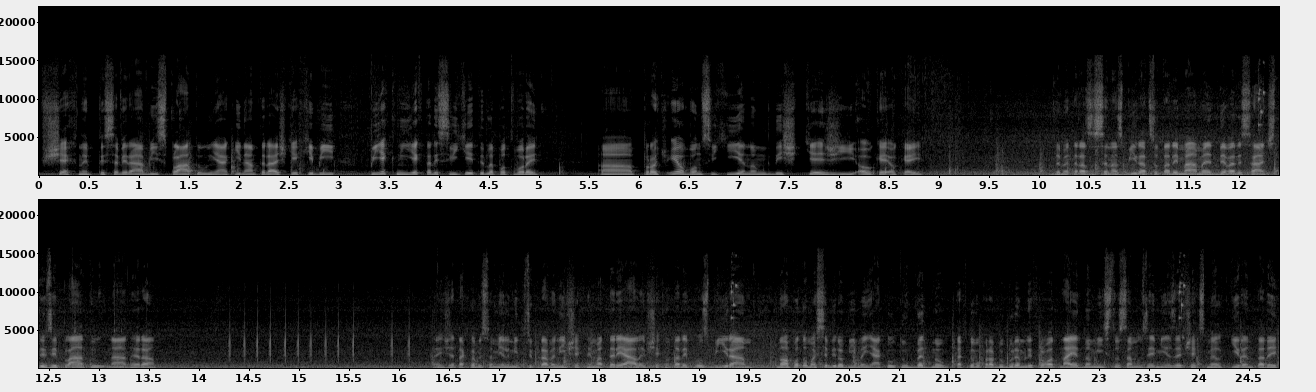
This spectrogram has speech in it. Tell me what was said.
všechny. Ty se vyrábí z plátů, nějaký nám teda ještě chybí. Pěkný, jak tady svítí tyhle potvory. A proč? Jo, on svítí jenom když těží. OK, OK. Jdeme teda zase nazbírat, co tady máme. 94 plátů, nádhera. Takže takhle bychom měli mít připravený všechny materiály, všechno tady pozbírám. No a potom, až se vyrobíme nějakou tu bednu, tak to opravdu budeme lifrovat na jedno místo, samozřejmě ze všech smeltíren tady.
